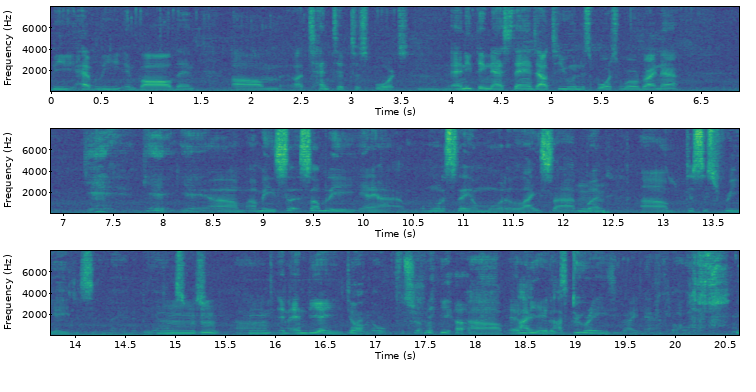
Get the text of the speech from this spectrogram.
be heavily involved and um, attentive to sports. Anything that stands out to you in the sports world right now? Yeah, yeah, yeah. Um, I mean, so, somebody, and I, I want to stay on more the light side, Mhm. but um, this is free agency, man. To be honest with you, Mhm. um, In NBA, you talking? oh, for sure. yeah, Um, NBA I- looks I do- crazy right now.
